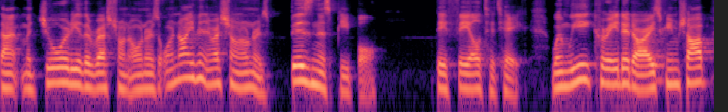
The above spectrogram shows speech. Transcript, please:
that majority of the restaurant owners, or not even restaurant owners, business people, they fail to take. When we created our ice cream shop,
